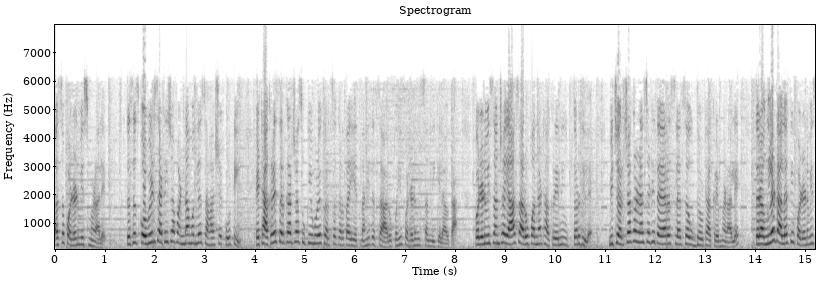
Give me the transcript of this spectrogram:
असं फडणवीस म्हणाले. तसंच कोविडसाठीच्या फंडामधले सहाशे कोटी हे ठाकरे सरकारच्या चुकीमुळे खर्च करता येत नाहीत असा आरोपही फडणवीसांनी केला होता. फडणवीसांच्या याच आरोपांना ठाकरेंनी उत्तर दिलंय. मी चर्चा करण्यासाठी तयार असल्याचं उद्धव ठाकरे म्हणाले. तर अंगलट आलं की फडणवीस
